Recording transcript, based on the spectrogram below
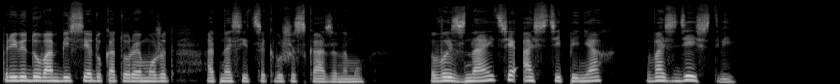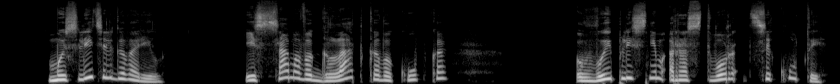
Приведу вам беседу, которая может относиться к вышесказанному. Вы знаете о степенях воздействий. Мыслитель говорил, из самого гладкого кубка выплеснем раствор цикуты,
